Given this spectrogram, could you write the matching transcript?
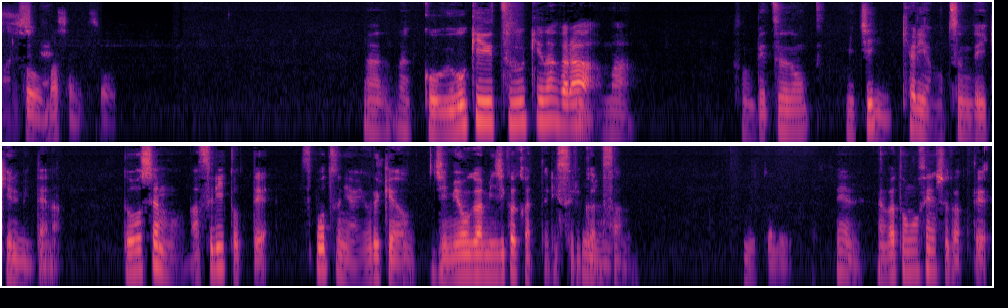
もあるし、そう、ね。まさにそう。まあ、なんかこう動き続けながら、まあ、その別の道、んキャリアも積んでいけるみたいな。どうしてもアスリートってスポーツにはよるけど、うん寿命が短かったりするからさ、うん。本当に。ね、長友選手だって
